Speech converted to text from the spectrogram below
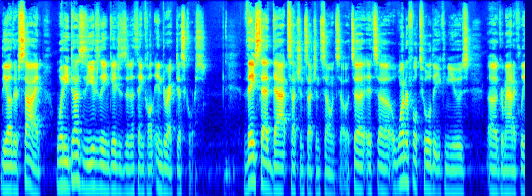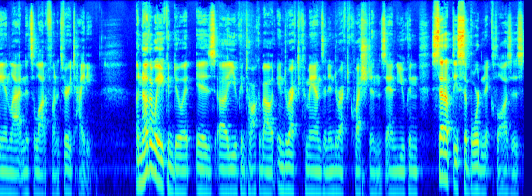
the other side. What he does is he usually engages in a thing called indirect discourse they said that such and such and so and so. It's a it's a wonderful tool that you can use uh, grammatically in Latin. It's a lot of fun. It's very tidy. Another way you can do it is uh, you can talk about indirect commands and indirect questions, and you can set up these subordinate clauses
